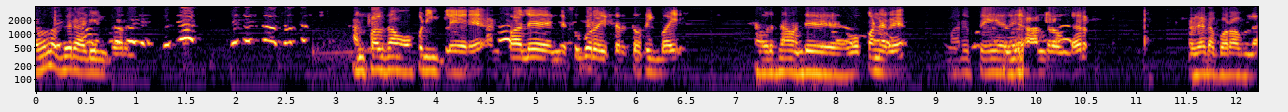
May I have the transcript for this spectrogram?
எவ்வளவு பேர் ஆடியன்ஸ் அன்பால் தான் ஓப்பனிங் பிளேயரு அன்பால் எங்க சூப்பர்வைசர் தோஃபிக் பாய் அவர் தான் வந்து ஓப்பனரு மறு பிளேயரு ஆல்ரவுண்டர் விளையாட போறாப்புல.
